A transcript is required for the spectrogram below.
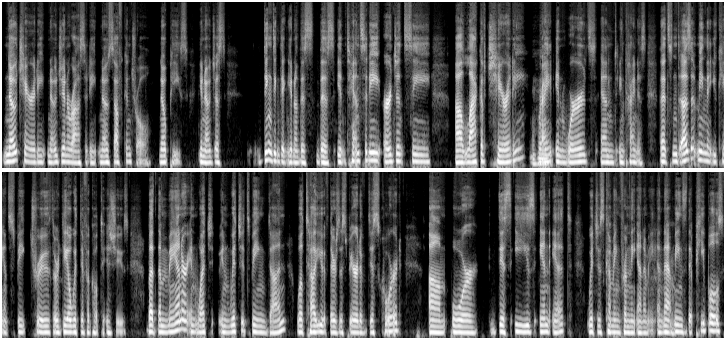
No charity, no generosity, no self-control, no peace. You know, just ding ding ding, you know, this this intensity, urgency, uh, lack of charity, Mhm. right, in words and in kindness. That doesn't mean that you can't speak truth or deal with difficult issues, but the manner in which in which it's being done will tell you if there's a spirit of discord um, or dis-ease in it which is coming from the enemy and that Mhm. means that people's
